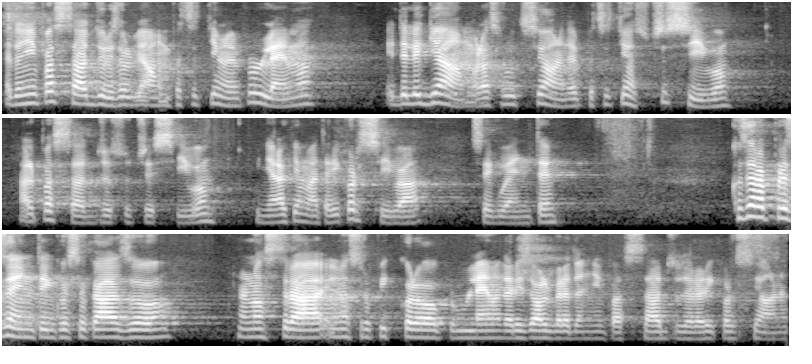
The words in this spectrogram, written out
e ad ogni passaggio risolviamo un pezzettino del problema e deleghiamo la soluzione del pezzettino successivo al passaggio successivo, quindi alla chiamata ricorsiva seguente. Cosa rappresenta in questo caso nostra, il nostro piccolo problema da risolvere ad ogni passaggio della ricorsione?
